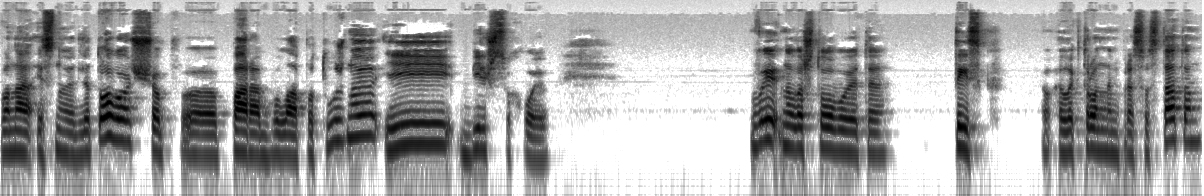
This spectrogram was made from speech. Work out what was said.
Вона існує для того, щоб е, пара була потужною і більш сухою. Ви налаштовуєте тиск електронним пресостатом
